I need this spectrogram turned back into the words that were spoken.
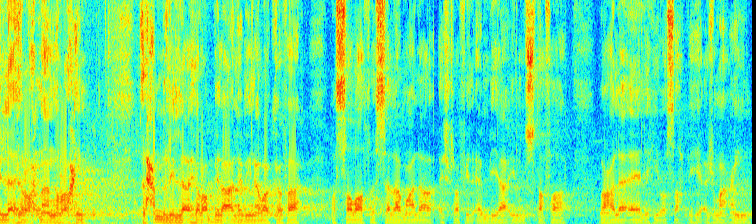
بسم الله الرحمن الرحيم الحمد لله رب العالمين وكفى والصلاة والسلام على أشرف الأنبياء المصطفى وعلى آله وصحبه أجمعين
